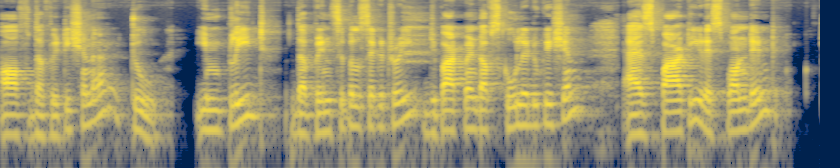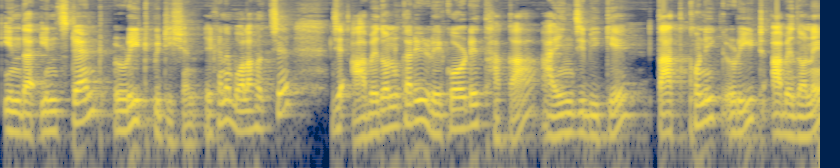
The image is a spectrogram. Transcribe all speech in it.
of the petitioner to implead the principal secretary department of school education as party respondent in the instant writ petition. এখানে বলা হচ্ছে যে আবেদনকারীর রেকর্ডে থাকা আইনজীবীকে তাৎক্ষণিক রিট আবেদনে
